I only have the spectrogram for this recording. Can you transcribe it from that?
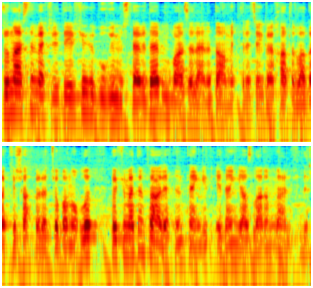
Jurnalistin vəkili deyir ki, hüquqi müstəvidə mübarizələrini davam etdirəcəklər. Xatırladaq ki, Şahvələt Çobanoğlu hökumətin fəaliyyətini tənqid edən yazıların müəllifidir.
